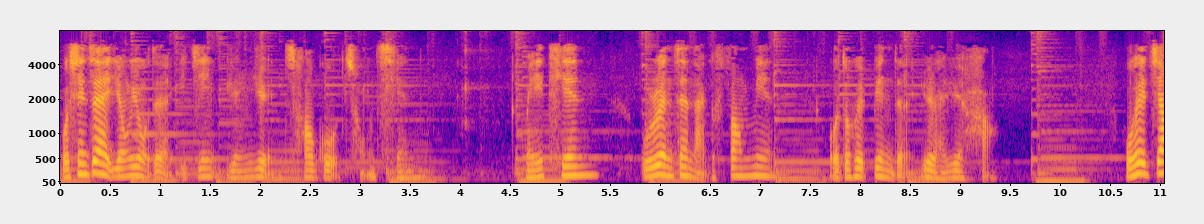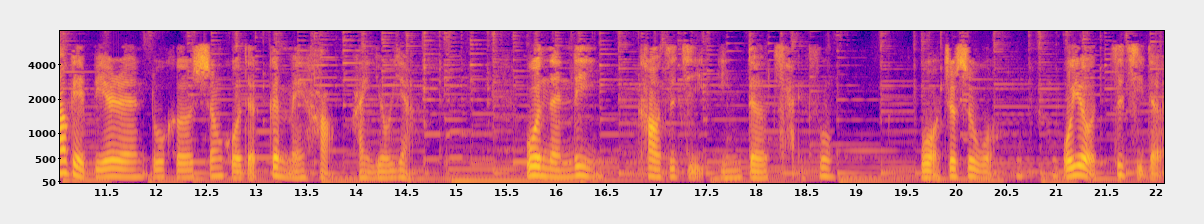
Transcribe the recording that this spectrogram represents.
我现在拥有的已经远远超过从前。每一天，无论在哪个方面。我都会变得越来越好。我会教给别人如何生活得更美好和优雅。我有能力靠自己赢得财富。我就是我，我有自己的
